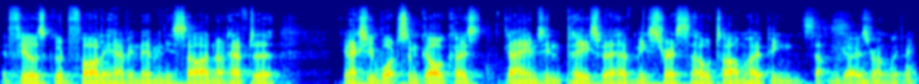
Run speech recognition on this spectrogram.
it feels good finally having them in your side. Not have to can actually watch some Gold Coast games in peace without having me stressed the whole time, hoping something goes wrong with it.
